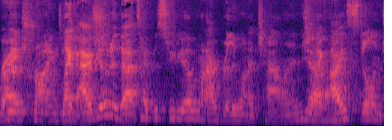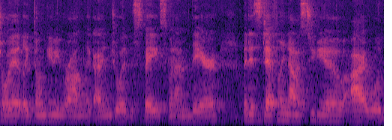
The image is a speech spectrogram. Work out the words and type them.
you're trying to. Like I go to that type of studio when I really want to challenge. Yeah. Like I still enjoy it. Like don't get me wrong. Like I enjoy the space when I'm there, but it's definitely not a studio I would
